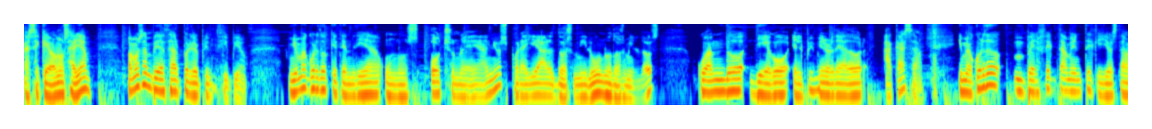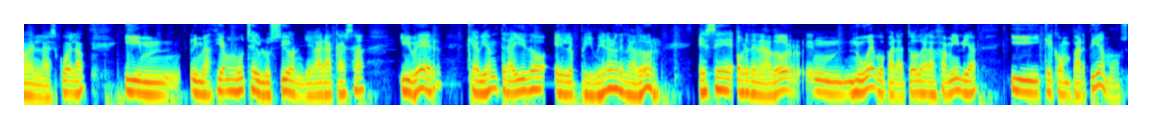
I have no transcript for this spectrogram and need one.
Así que vamos allá. Vamos a empezar por el principio. Yo me acuerdo que tendría unos 8 o 9 años, por allá al 2001-2002, cuando llegó el primer ordenador a casa. Y me acuerdo perfectamente que yo estaba en la escuela y, y, me hacía mucha ilusión llegar a casa y ver que habían traído el primer ordenador, ese ordenador mm, nuevo para toda la familia y que compartíamos.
